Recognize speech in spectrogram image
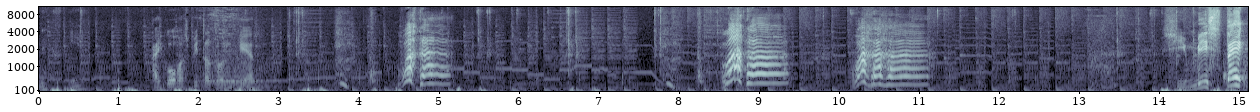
next year. I go hospital, don't care. Wah! Wah! Wah! She mistake.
